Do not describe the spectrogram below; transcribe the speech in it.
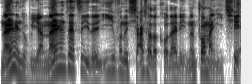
男人就不一样，男人在自己的衣服那狭小的口袋里能装满一切。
